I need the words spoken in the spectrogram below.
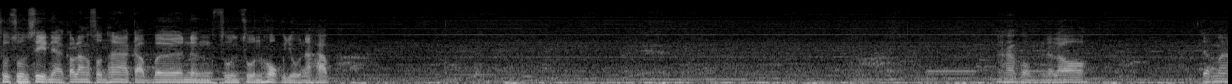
004 เนี่ยกำลังสนทนากับเบอร์ 1006 อยู่นะครับ นะครับผมเดี๋ยวเราจะมา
